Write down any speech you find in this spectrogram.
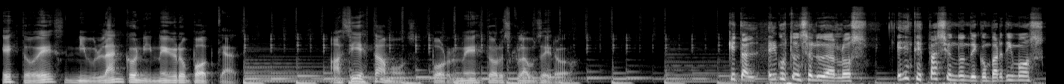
Esto es Ni Blanco ni Negro Podcast. Así estamos por Néstor Clausero. ¿Qué tal? El gusto en saludarlos. En este espacio en donde compartimos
